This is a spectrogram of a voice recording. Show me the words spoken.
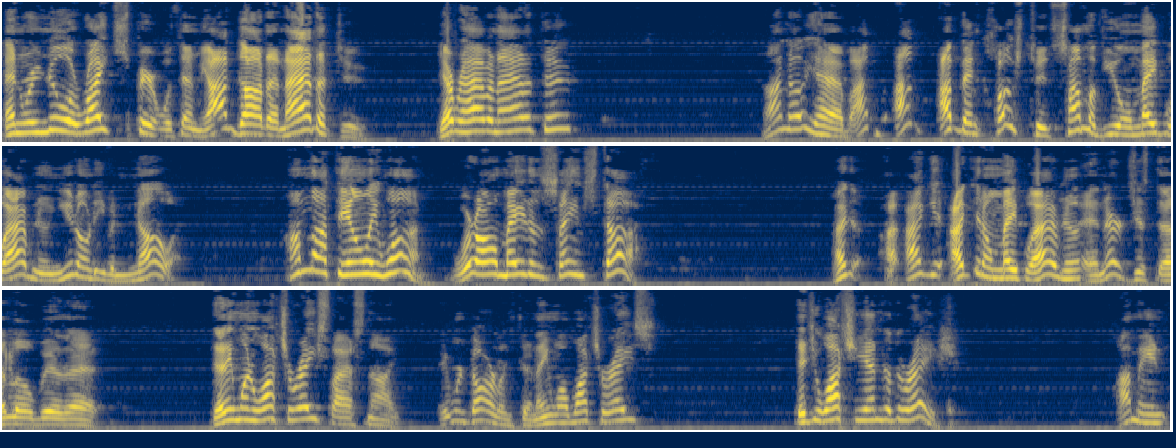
and renew a right spirit within me. I've got an attitude. You ever have an attitude? I know you have. I've, I've, I've been close to some of you on Maple Avenue and you don't even know it. I'm not the only one. We're all made of the same stuff. I, I, I, get, I get on Maple Avenue and there's just a little bit of that. Did anyone watch a race last night? They were in Darlington. Anyone watch a race? Did you watch the end of the race? I mean,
